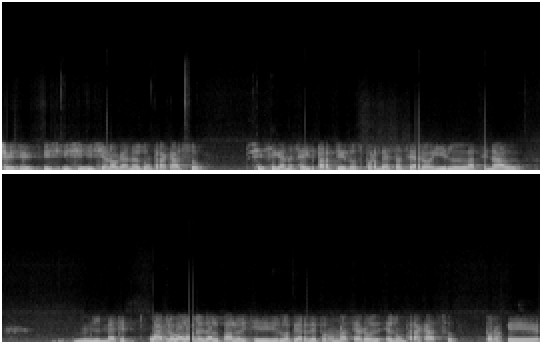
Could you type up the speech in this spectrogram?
Sí, sí, y, y si no gana es un fracaso si se gana seis partidos por 10 a 0 y la final mete cuatro balones al palo y si lo pierde por 1 a 0 es un fracaso. Porque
